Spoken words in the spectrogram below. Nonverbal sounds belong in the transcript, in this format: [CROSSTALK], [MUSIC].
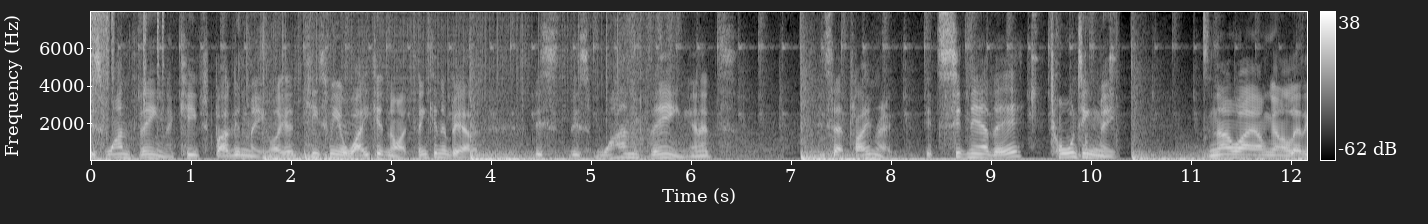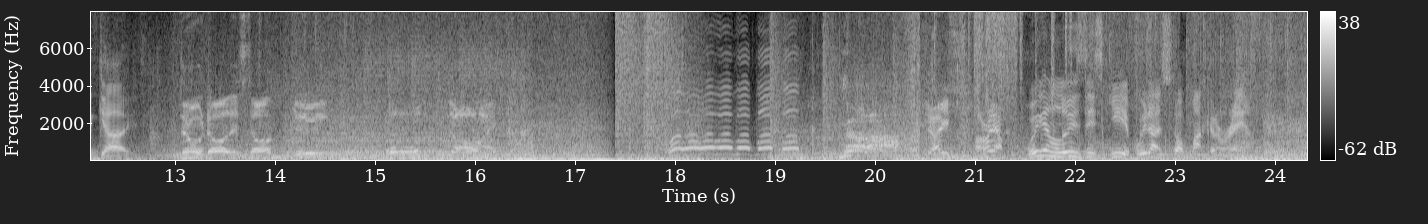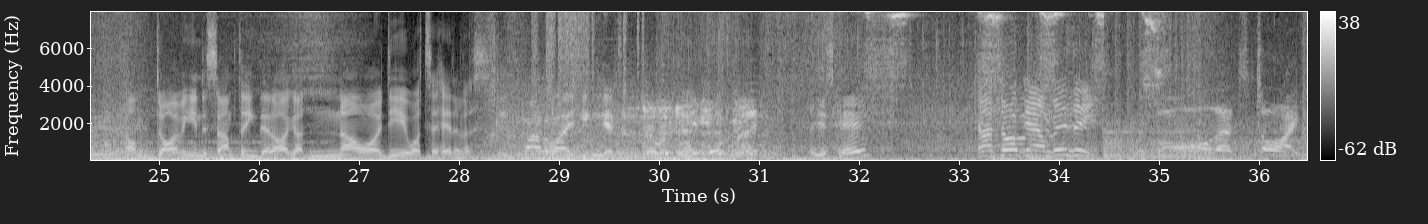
this one thing that keeps bugging me. Like it keeps me awake at night thinking about it. This this one thing, and it's it's that plane wreck. It's sitting out there taunting me. There's no way I'm going to let it go. Do or die this time. Do or die. Whoa, whoa, whoa, whoa, whoa, whoa, whoa. Ah! Jace, hurry up. We're going to lose this gear if we don't stop mucking around. I'm diving into something that I got no idea what's ahead of us. This is one of the ways you can get to the top of the cave, mate. Are you scared? Can't talk now, I'm busy. Oh, that's tight.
